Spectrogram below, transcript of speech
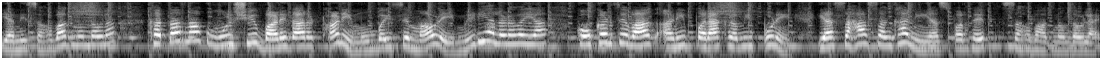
यांनी सहभाग नोंदवला. खतरनाक मुळशी बाणेदार ठाणे मुंबईचे मावळे मीडिया लढवय्या कोकणचे वाघ आणि पराक्रमी पुणे या सहा संघांनी या स्पर्धेत सहभाग नोंदवलाय.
